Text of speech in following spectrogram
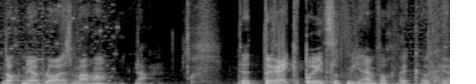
noch mehr Blaues machen. Na. Der Dreck brezelt mich einfach weg. Okay.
